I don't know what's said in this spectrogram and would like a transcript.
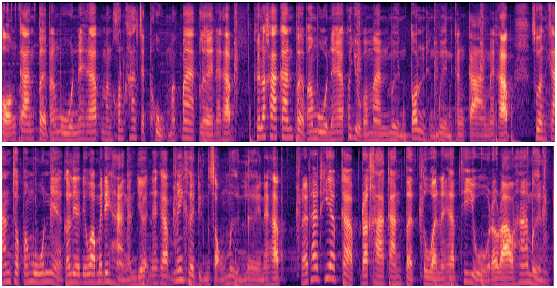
ของการเปิดประมูลนะครับ มันค่อนข้างจะถูกมากๆเลยนะครับ คือราคาการเปิดประมูลนะครับ ก็อยู่ประมาณหมื่นต้นถึงหมื่นกลางๆนะครับ ส่วนการจบประมูลเนี่ยก็เรียกได้ว่าไม่ได้ห่างกันเยอะนะครับ ไม่เคยถึง 20,000 เลยนะครับ และถ้าเทียบกับราคาการเปิดตัวนะครับที่อยู่ราวๆ50,000ป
